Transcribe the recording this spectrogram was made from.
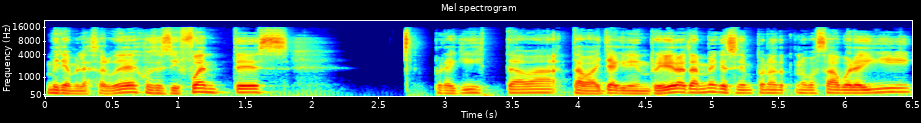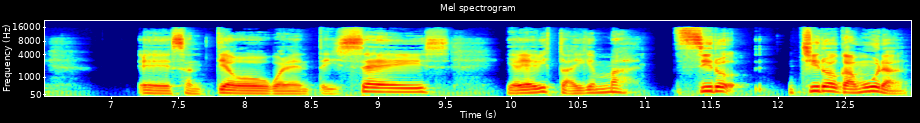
Miriam, la saludé. José Cifuentes. Por aquí estaba. Estaba Jacqueline Rivera también, que siempre no, pasaba por aquí. Eh, Santiago 46. Y había visto a alguien más. Ciro, Chiro Kamura.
